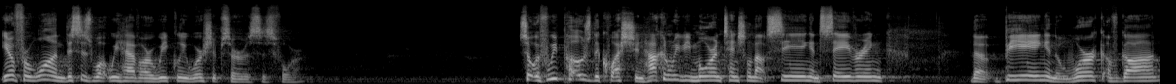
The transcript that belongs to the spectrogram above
You know, for one, this is what we have our weekly worship services for. So if we pose the question, how can we be more intentional about seeing and savoring the being and the work of God?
